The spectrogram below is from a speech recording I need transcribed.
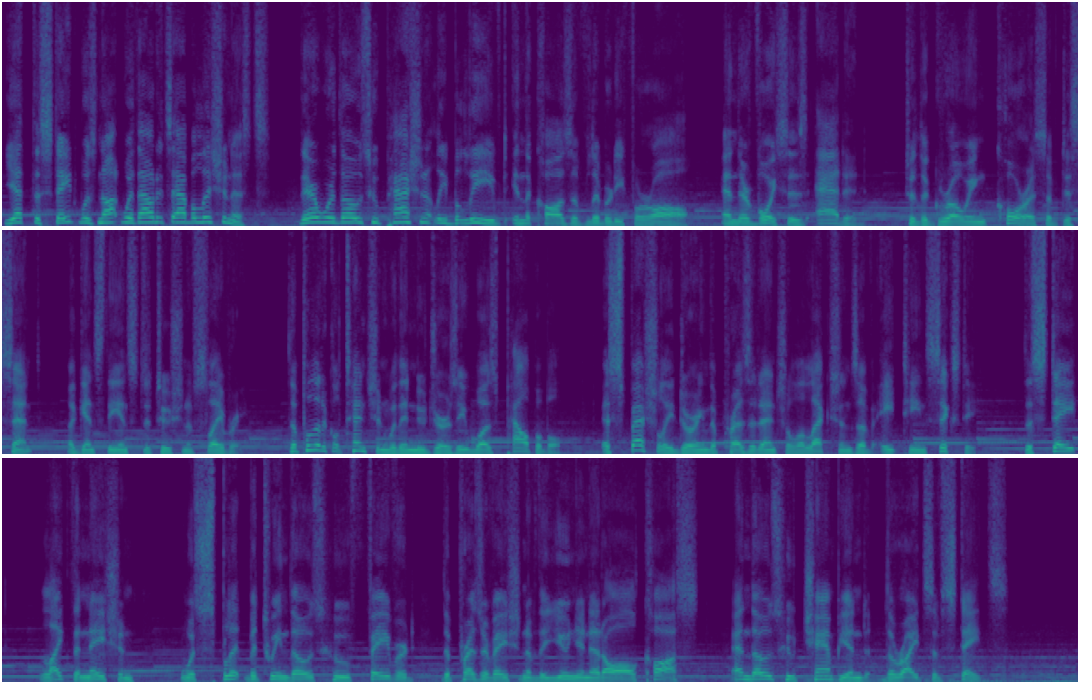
Yet the state was not without its abolitionists. There were those who passionately believed in the cause of liberty for all, and their voices added to the growing chorus of dissent against the institution of slavery. The political tension within New Jersey was palpable, especially during the presidential elections of 1860. The state, like the nation, was split between those who favored the preservation of the Union at all costs and those who championed the rights of states.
